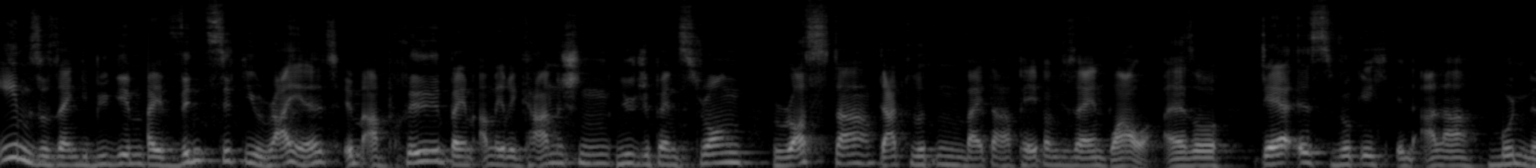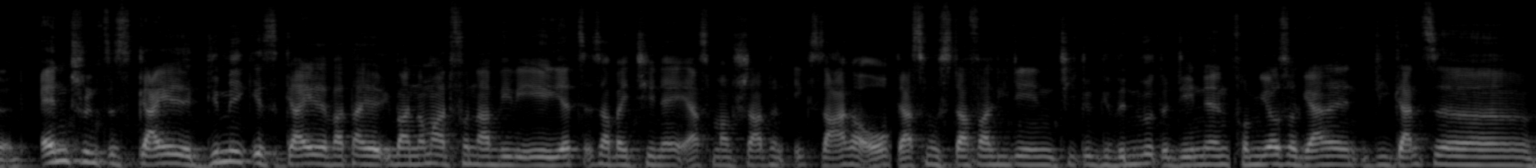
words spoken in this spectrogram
ebenso sein Debüt geben. Bei Vince City Riot im April beim amerikanischen New Japan Strong Roster. Das wird ein weiterer Pay-Per-View sein. Wow, also der ist wirklich in aller Munde. Entrance ist geil, Gimmick ist geil, was er hier übernommen hat von der WWE. Jetzt ist er bei TNA erstmal am Start und ich sage auch, dass Mustafa Ali den Titel gewinnen wird und denen von mir aus auch gerne die ganze,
